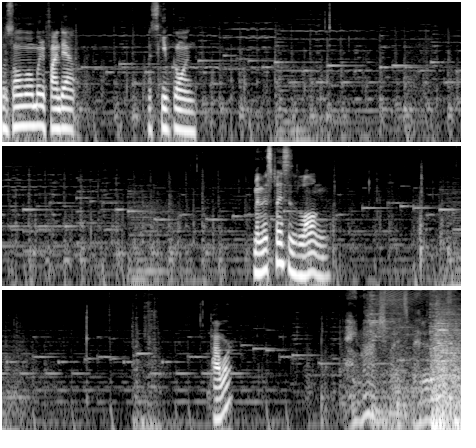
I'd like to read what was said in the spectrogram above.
There's only one way to find out. Let's keep going. Man, this place is long. Power? Ain't much, but it's better than nothing.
